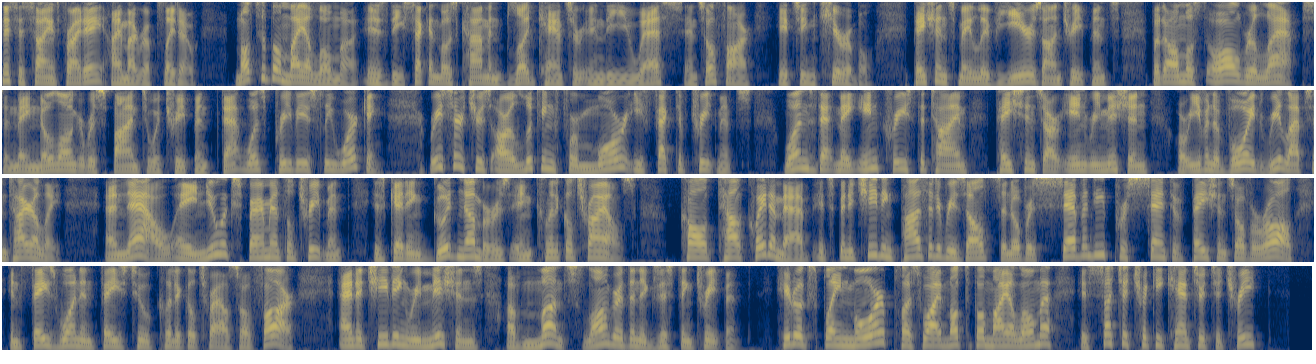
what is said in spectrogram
This is Science Friday. I'm Ira Flatow. Multiple myeloma is the second most common blood cancer in the U.S., and so far, it's incurable. Patients may live years on treatments, but almost all relapse and may no longer respond to a treatment that was previously working. Researchers are looking for more effective treatments, ones that may increase the time patients are in remission or even avoid relapse entirely. And now, a new experimental treatment is getting good numbers in clinical trials. Called talquetamab, it's been achieving positive results in over 70% of patients overall in phase 1 and phase 2 clinical trials so far, and achieving remissions of months longer than existing treatment. Here to explain more, plus why multiple myeloma is such a tricky cancer to treat,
